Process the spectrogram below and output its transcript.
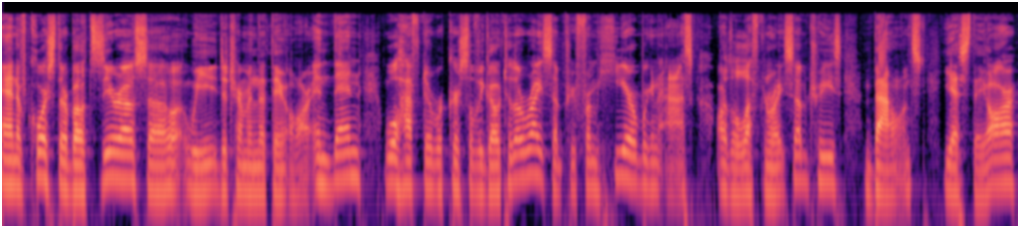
And of course, they're both zero, so we determine that they are. And then we'll have to recursively go to the right subtree. From here, we're going to ask, are the left and right subtrees balanced? Yes, they are,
